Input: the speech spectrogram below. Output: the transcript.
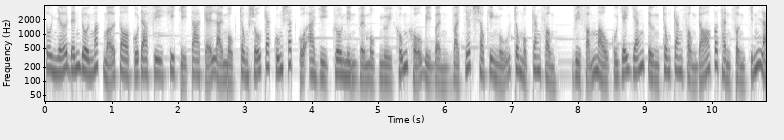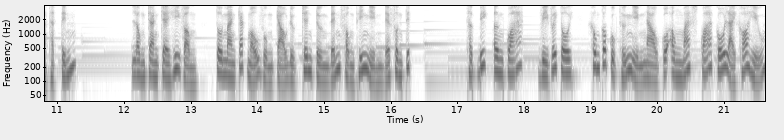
Tôi nhớ đến đôi mắt mở to của Daffy khi chị ta kể lại một trong số các cuốn sách của Aji Cronin về một người khốn khổ bị bệnh và chết sau khi ngủ trong một căn phòng, vì phẩm màu của giấy dán tường trong căn phòng đó có thành phần chính là thạch tín. Lòng tràn trề hy vọng, tôi mang các mẫu vụn cạo được trên tường đến phòng thí nghiệm để phân tích. Thật biết ơn quá, vì với tôi, không có cuộc thử nghiệm nào của ông Max quá cố lại khó hiểu.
